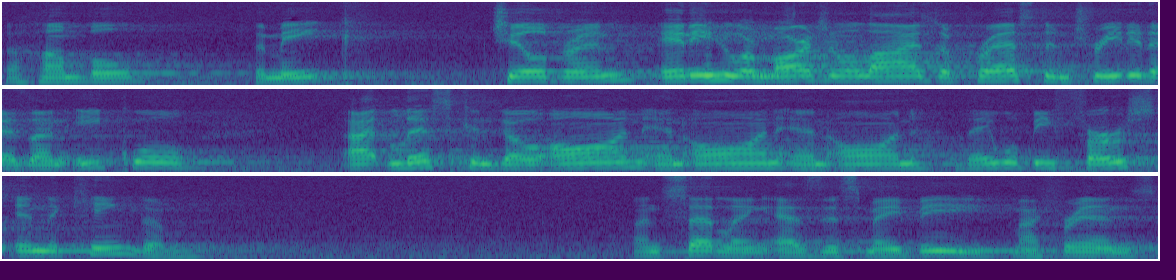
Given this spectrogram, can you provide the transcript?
the humble, the meek, children, any who are marginalized, oppressed, and treated as unequal. That list can go on and on and on. They will be first in the kingdom. Unsettling as this may be, my friends,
